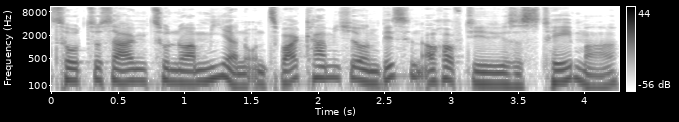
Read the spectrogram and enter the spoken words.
sozusagen zu normieren. Und zwar kam ich so ein bisschen auch auf dieses Thema,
